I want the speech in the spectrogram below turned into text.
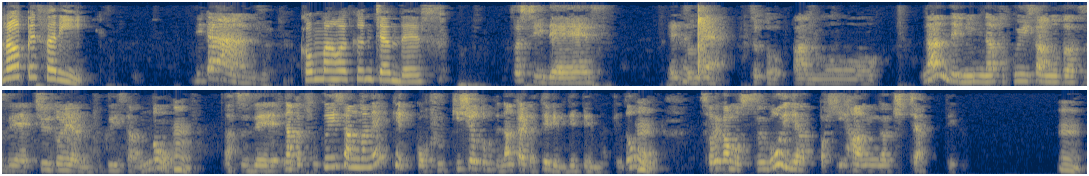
ハローペッサリリターンズ、ー。こんばんは、くんちゃんです。ソッシーです。えっとね、ちょっと、あのーなんでみんな徳井さんの雑で、チュートリアルの徳井さんのうん。雑で、なんか徳井さんがね、結構復帰しようと思って何回かテレビ出てんだけど、うんそれがもうすごいやっぱ批判が来ちゃってる。うん。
